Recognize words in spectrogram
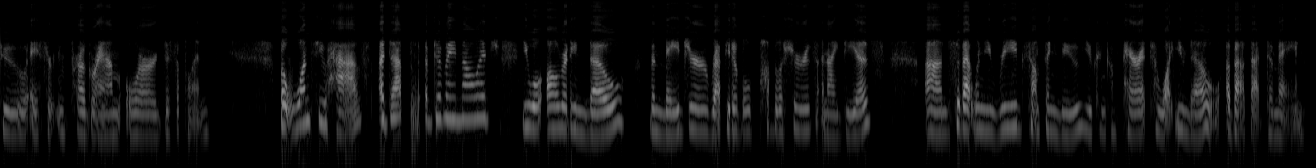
to a certain program or discipline. But once you have a depth of domain knowledge, you will already know the major reputable publishers and ideas um, so that when you read something new, you can compare it to what you know about that domain.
